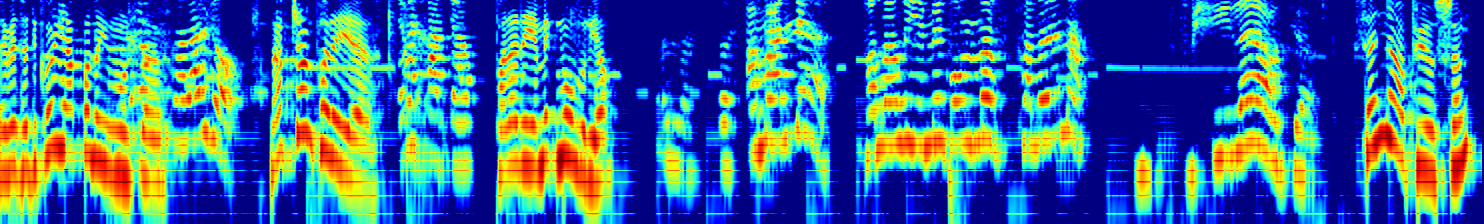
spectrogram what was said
Evet hadi koy yap bana yumurta. Para yok. Ne yapacaksın parayı? Evet kapacağım. Parayla yemek mi olur ya? Ama anne palalı yemek olmaz. Palarına bir şeyler alacak. Sen ne yapıyorsun?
